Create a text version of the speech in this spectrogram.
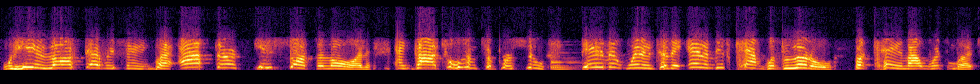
when he had lost everything. But after he sought the Lord and God told him to pursue, David went into the enemy's camp with little but came out with much.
